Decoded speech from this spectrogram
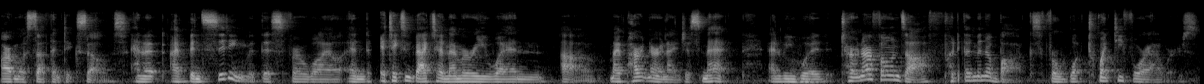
our most authentic selves. And it, I've been sitting with this for a while, and it takes me back to a memory when uh, my partner and I just met, and we mm-hmm. would turn our phones off, put them in a box for what 24 hours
